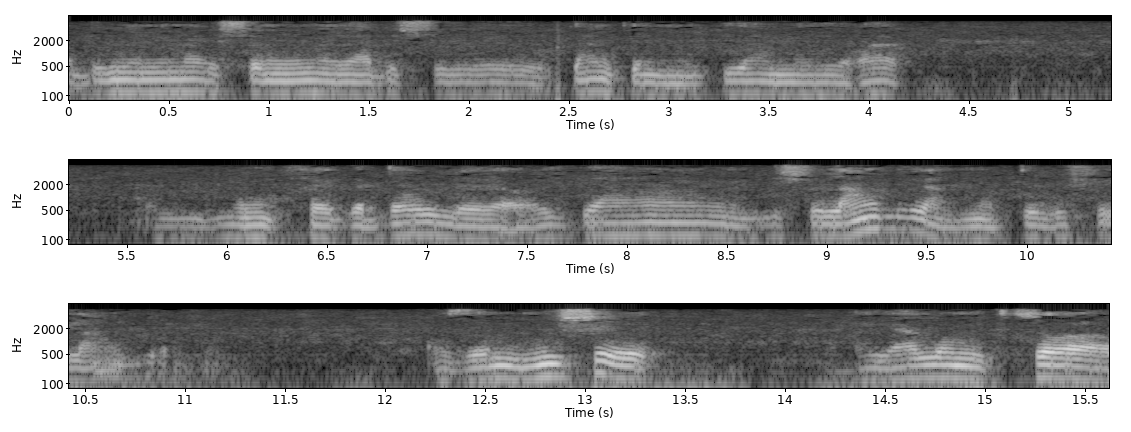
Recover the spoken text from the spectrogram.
הבניינים הראשונים היה בשביל, גם כן הגיע מעיראק, מומחה גדול להריגה בשביל אנגליה, נטו בשביל אנגליה. אז מי ש... היה לו מקצוע,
